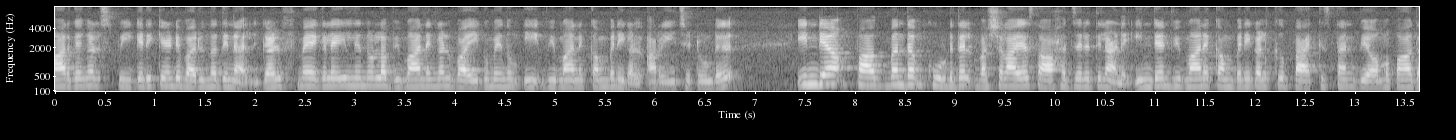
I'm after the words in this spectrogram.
മാർഗങ്ങൾ സ്വീകരിക്കേണ്ടി വരുന്നതിനാൽ ഗൾഫ് മേഖലയിൽ നിന്നുള്ള വിമാനങ്ങൾ വൈകുമെന്നും ഈ വിമാന കമ്പനികൾ അറിയിച്ചിട്ടുണ്ട്. ഇന്ത്യ പാക് ബന്ധം കൂടുതൽ വഷളായ സാഹചര്യത്തിലാണ് ഇന്ത്യൻ വിമാന കമ്പനികൾക്ക് പാകിസ്ഥാൻ വ്യോമപാത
